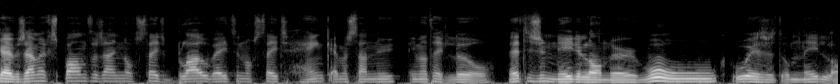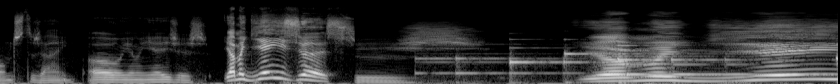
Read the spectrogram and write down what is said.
Oké, we zijn weer gespannen. We zijn nog steeds blauw. We weten nog steeds Henk. En we staan nu. Iemand heet Lul. Het is een Nederlander. Wow. Hoe is het om Nederlands te zijn? Oh, ja, maar Jezus. Ja, maar Jezus! Ja, maar Jezus.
